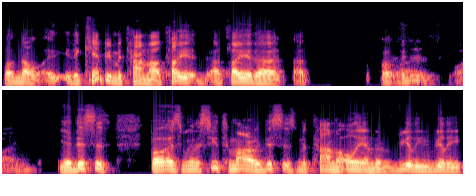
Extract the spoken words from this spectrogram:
Well, no, it, can't be matama. I'll tell you. I'll tell you the. Uh, well, it. Why? Yeah, this is. But as we're going to see tomorrow, this is matama only under really, really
